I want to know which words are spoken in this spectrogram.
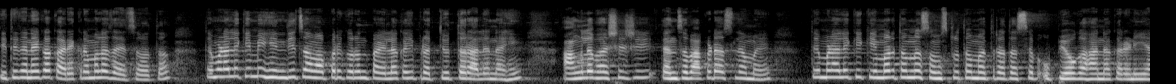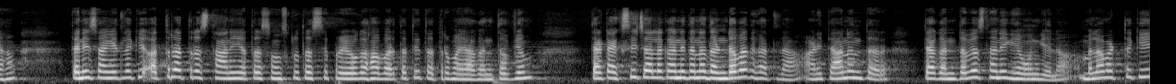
तिथे त्यांना एका कार्यक्रमाला जायचं होतं. ते म्हणाले की मी हिंदीचा वापर करून पाहिला काही प्रत्युत्तर आलं नाही. आंग्ल भाषेशी त्यांचं वाकडं असल्यामुळे ते म्हणाले की किमर्थम न संस्कृतम अत्र तस्य उपयोगः न करणीयः. त्यांनी सांगितलं की अत्र अत्र स्थानी अत्र संस्कृतस्य प्रयोगः वर्तते तत्र मया गंतव्यम त्या टॅक्सी चालकाने त्यांना दंडवत घातला आणि त्यानंतर त्या गंतव्यस्थानी घेऊन गेला. मला वाटतं की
